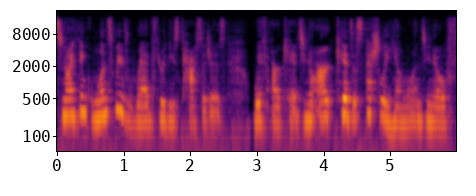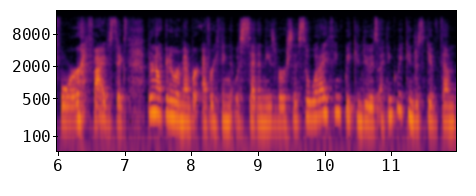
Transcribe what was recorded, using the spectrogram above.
So now I think once we've read through these passages with our kids, you know, our kids, especially young ones, you know, four, five, six, they're not going to remember everything that was said in these verses. So what I think we can do is I think we can just give them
